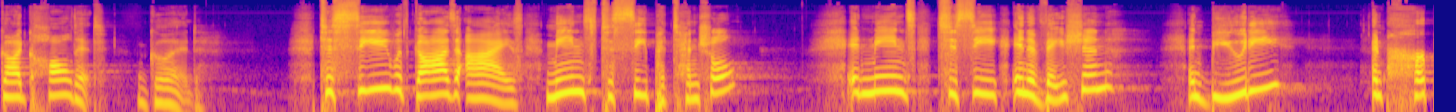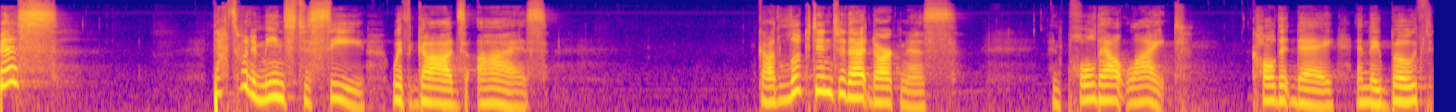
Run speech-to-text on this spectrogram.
God called it good. To see with God's eyes means to see potential. It means to see innovation and beauty and purpose. That's what it means to see with God's eyes. God looked into that darkness and pulled out light, called it day, and they both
